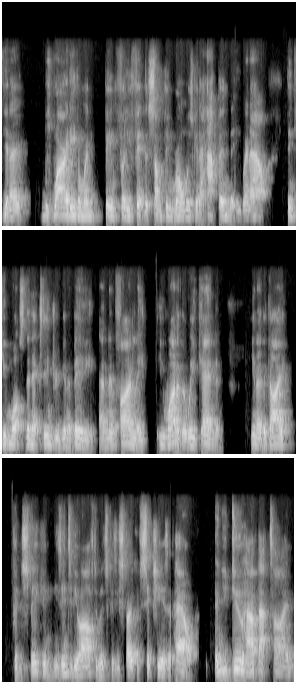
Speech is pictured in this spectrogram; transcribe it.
you know, was worried even when being fully fit that something wrong was going to happen, that he went out thinking, what's the next injury going to be? And then finally, he won at the weekend. And, you know, the guy couldn't speak in his interview afterwards because he spoke of six years of hell. And you do have that time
